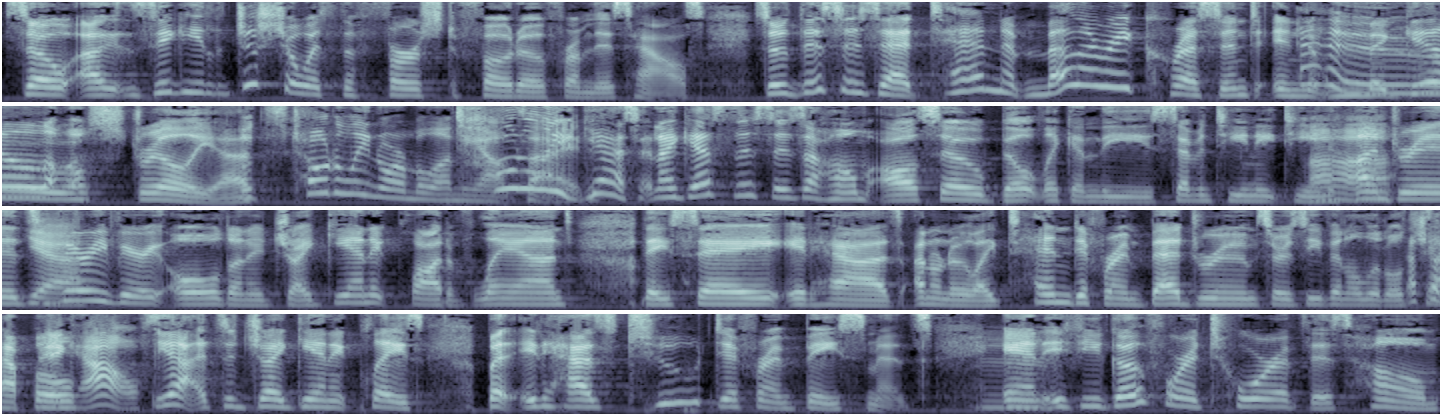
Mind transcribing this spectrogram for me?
So uh, Ziggy, just show us the first photo from this house. So this is at 10 Mallory Crescent in Magill, Australia. Looks totally normal on the Totally, outside. yes. And I guess this is a home also built like in the 17, 1800s. Uh-huh. Yeah. Very, very old on a gigantic plot of land. They say it has, I don't know, like 10 different bedrooms. There's even a little That's a chapel. big house. Yeah, it's a gigantic place, but it has two different basements. Mm. And if you go for a tour of this home,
